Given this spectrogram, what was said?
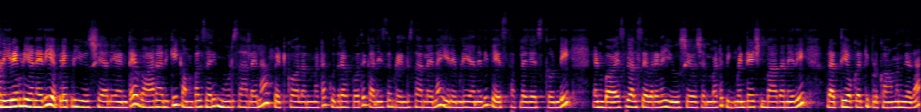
మరి ఈ రెమెడీ అనేది ఎప్పుడెప్పుడు యూజ్ చేయాలి అంటే వారానికి కంపల్సరీ మూడు సార్లైనా పెట్టుకోవాలన్నమాట. కుదరకపోతే కనీసం రెండు సార్లైనా ఈ రెమెడీ అనేది ఫేస్కి అప్లై చేసుకోండి. అండ్ బాయ్స్ గర్ల్స్ ఎవరైనా యూజ్ చేయొచ్చు అనమాట పిగ్మెంటేషన్ బాధ అనేది ప్రతి ఒక్కరికి ఇప్పుడు కామన్ కదా.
